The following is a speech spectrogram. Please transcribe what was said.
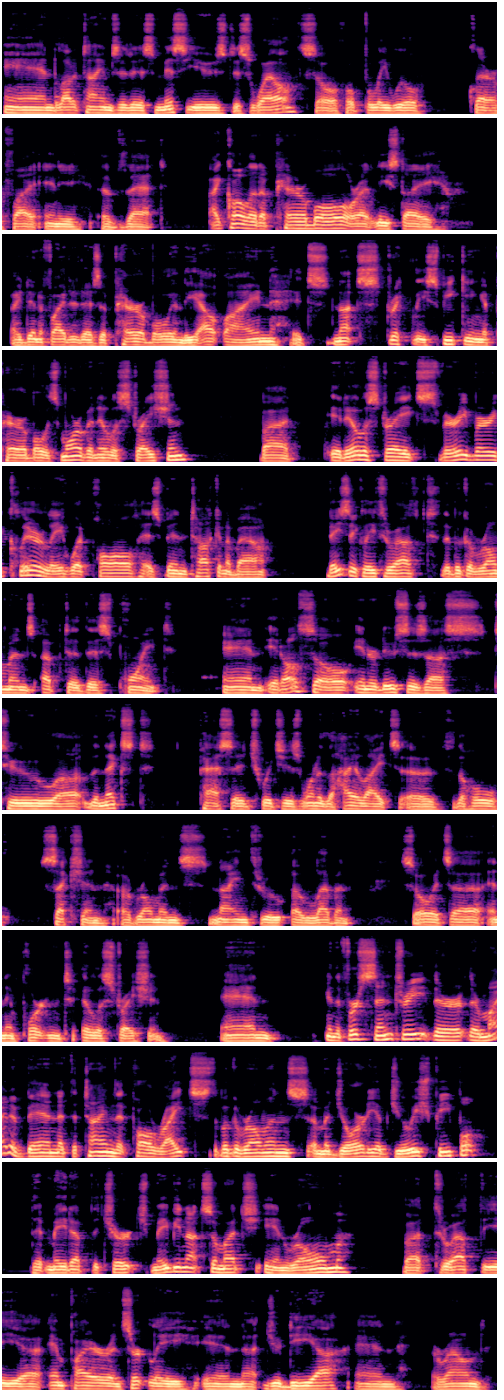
And a lot of times it is misused as well. So hopefully we'll clarify any of that. I call it a parable, or at least I identified it as a parable in the outline. It's not strictly speaking a parable, it's more of an illustration, but it illustrates very, very clearly what Paul has been talking about basically throughout the book of Romans up to this point. And it also introduces us to uh, the next passage, which is one of the highlights of the whole section of Romans 9 through 11. So it's uh, an important illustration. And in the first century, there, there might have been, at the time that Paul writes the book of Romans, a majority of Jewish people that made up the church. Maybe not so much in Rome, but throughout the uh, empire and certainly in uh, Judea and around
